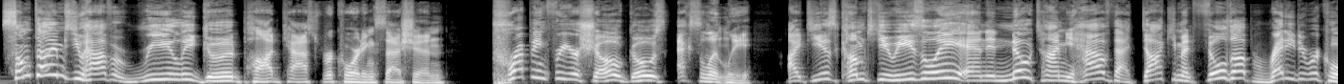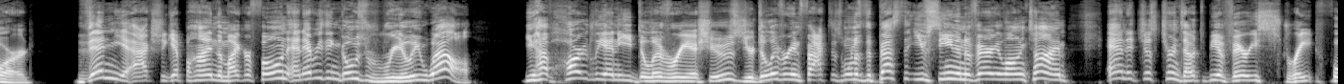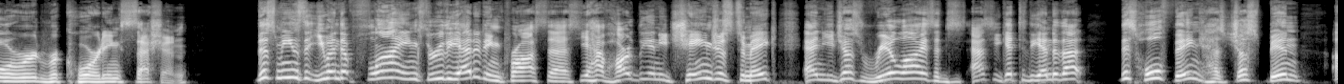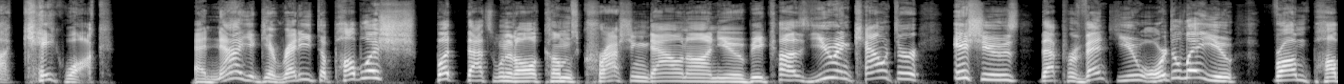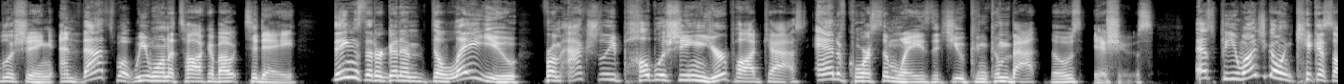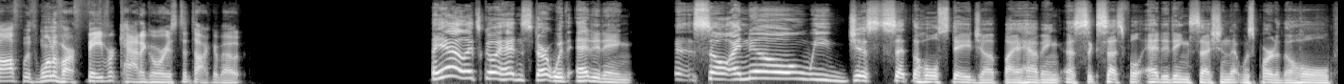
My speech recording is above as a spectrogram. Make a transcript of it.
Sometimes you have a really good podcast recording session. Prepping for your show goes excellently. Ideas come to you easily, and in no time, you have that document filled up, ready to record. Then you actually get behind the microphone and everything goes really well. You have hardly any delivery issues. Your delivery, in fact, is one of the best that you've seen in a very long time. And it just turns out to be a very straightforward recording session. This means that you end up flying through the editing process. You have hardly any changes to make, and you just realize that as you get to the end of that, this whole thing has just been a cakewalk. And now you get ready to publish, but that's when it all comes crashing down on you because you encounter issues that prevent you or delay you from publishing. And that's what we want to talk about today things that are going to delay you from actually publishing your podcast, and of course, some ways that you can combat those issues. SP, why don't you go and kick us off with one of our favorite categories to talk about? Yeah, let's go ahead and start with editing. Uh, so I know we just set the whole stage up by having a successful editing session that was part of the whole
